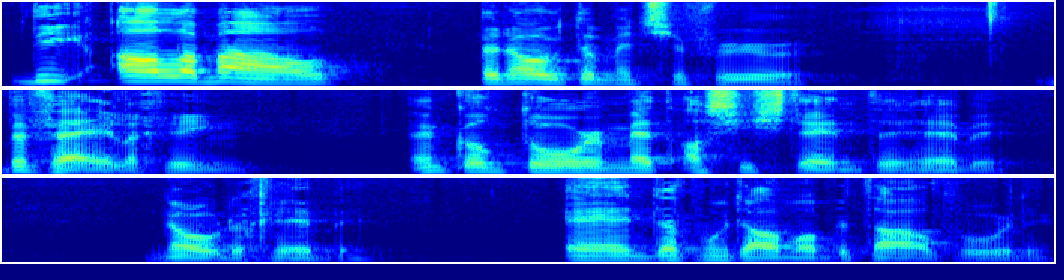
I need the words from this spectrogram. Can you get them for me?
die allemaal een auto met chauffeur, beveiliging, een kantoor met assistenten hebben, nodig hebben. En dat moet allemaal betaald worden.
